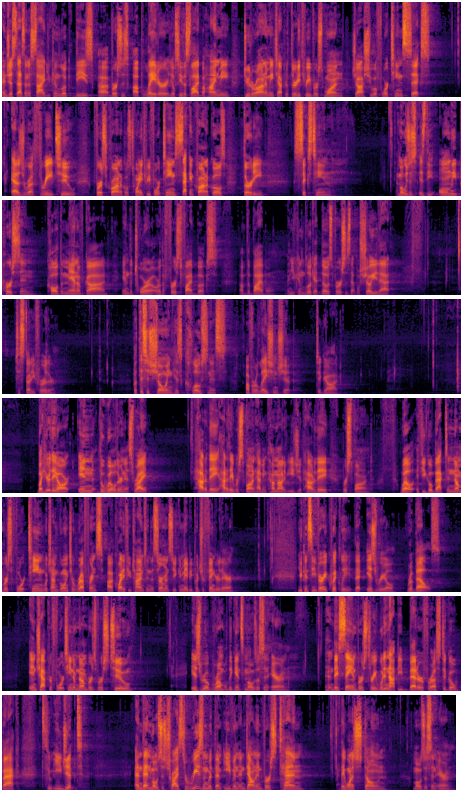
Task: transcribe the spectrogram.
And just as an aside, you can look these uh, verses up later. You'll see the slide behind me Deuteronomy chapter 33, verse 1, Joshua 14, 6, Ezra 3, 2, 1 Chronicles 23, 14, 2 Chronicles 30, 16. Moses is the only person called the man of God in the Torah or the first five books of the Bible. And you can look at those verses that will show you that to study further. But this is showing his closeness of relationship to God. But here they are in the wilderness, right? How do they, how do they respond having come out of Egypt? How do they respond? Well, if you go back to Numbers 14, which I'm going to reference uh, quite a few times in the sermon, so you can maybe put your finger there, you can see very quickly that Israel rebels. In chapter 14 of Numbers, verse 2, Israel grumbled against Moses and Aaron. And they say in verse 3 Would it not be better for us to go back to Egypt? And then Moses tries to reason with them, even, and down in verse 10, they want to stone Moses and Aaron.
